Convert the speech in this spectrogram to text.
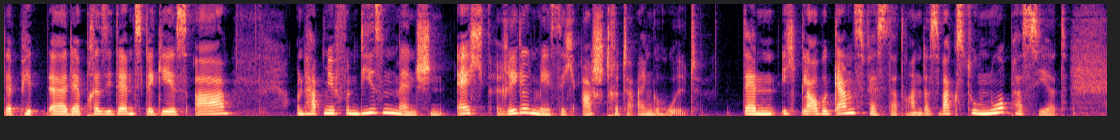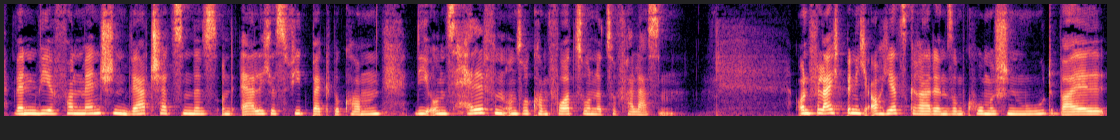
der, äh, der Präsident der GSA. Und habe mir von diesen Menschen echt regelmäßig Arschtritte eingeholt. Denn ich glaube ganz fest daran, dass Wachstum nur passiert, wenn wir von Menschen wertschätzendes und ehrliches Feedback bekommen, die uns helfen, unsere Komfortzone zu verlassen. Und vielleicht bin ich auch jetzt gerade in so einem komischen Mut, weil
